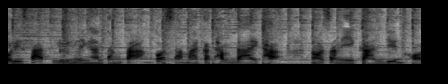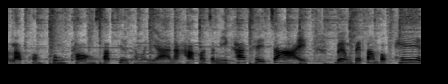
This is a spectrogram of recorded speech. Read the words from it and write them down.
บริษัทหรือหน่วยงานต่างๆ ก็สามารถกระทำได้ค่ะ นอกจากนี้การยื่นขอรับความคุ้มครองทรัพย์สินทางปัญญานะคะ ก็จะมีค่าใช้จ่ายแบ่งไปตามประเภท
